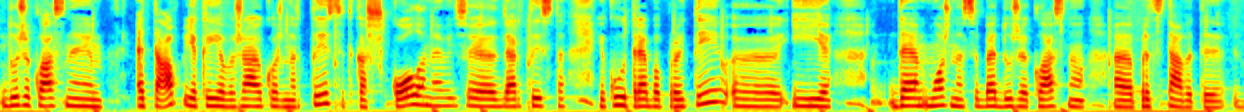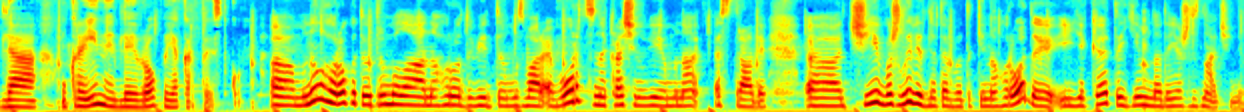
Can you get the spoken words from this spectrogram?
дуже класний етап, який я вважаю кожен артист. Це така школа навіть е, для артиста, яку треба пройти, е, і де можна себе дуже класно е, представити для України і для Європи як артистку. Минулого року ти отримала нагороду від Музвар Awards найкращі нові імена естради. Чи важливі для тебе такі нагороди, і яке ти їм надаєш значення?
